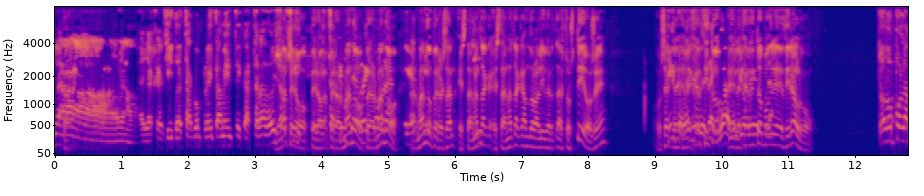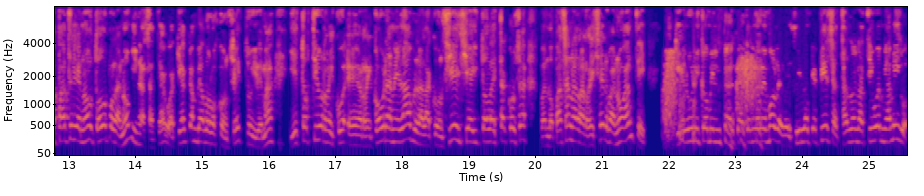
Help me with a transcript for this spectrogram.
No, no, el ejército está completamente castrado. Ya, eso pero, sí, pero, pero Armando, pero Armando, eh, Armando, eh, pero están, están, sí. ataca- están atacando la libertad estos tíos, ¿eh? O sea Sí, que el ejército, igual, el ejército podría decir algo. Todo por la patria, no, todo por la nómina, Santiago. Aquí han cambiado los conceptos y demás. Y estos tíos eh, recobran el habla, la conciencia y todas estas cosas cuando pasan a la reserva, no antes. Aquí el único militar que ha tenido de mole decir lo que piensa estando en activo es mi amigo,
